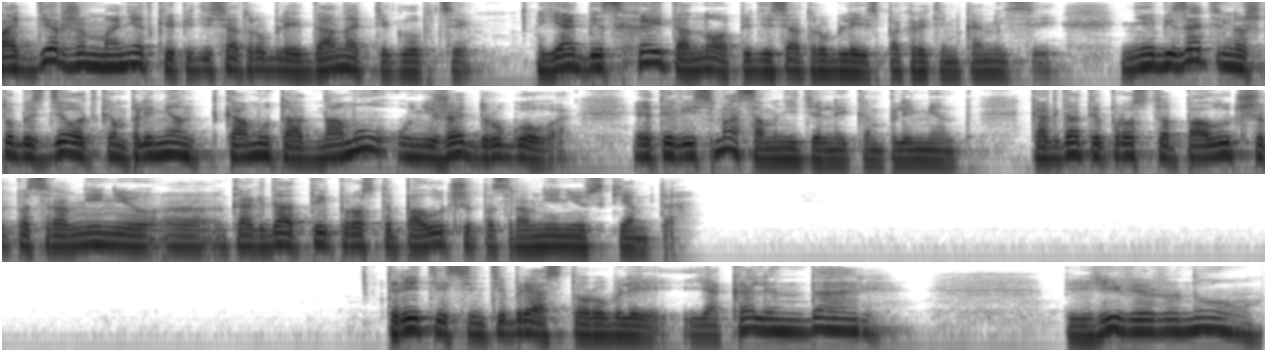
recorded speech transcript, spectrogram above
Поддержим монеткой 50 рублей. Донатьте, глупцы. Я без хейта, но 50 рублей с покрытием комиссии. Не обязательно, чтобы сделать комплимент кому-то одному, унижать другого. Это весьма сомнительный комплимент. Когда ты просто получше по сравнению, э, когда ты просто получше по сравнению с кем-то. 3 сентября 100 рублей. Я календарь переверну.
